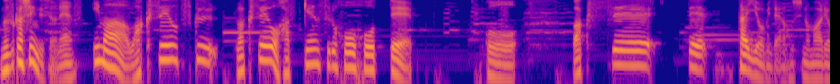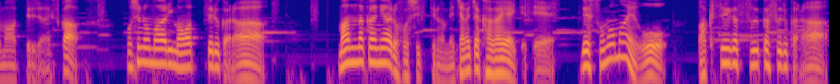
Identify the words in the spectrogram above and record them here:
難しいんですよね今惑星を作る惑星を発見する方法ってこう惑星って太陽みたいな星の周りを回ってるじゃないですか星の周り回ってるから真ん中にある星っていうのがめちゃめちゃ輝いててでその前を惑星が通過するから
